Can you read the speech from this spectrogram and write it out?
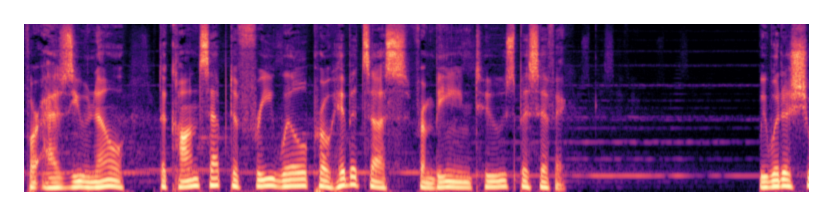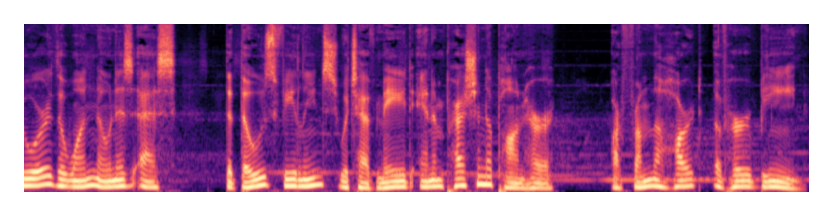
For as you know, the concept of free will prohibits us from being too specific. We would assure the one known as S that those feelings which have made an impression upon her are from the heart of her being,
